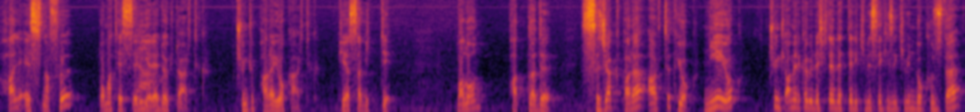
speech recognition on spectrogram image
hal esnafı domatesleri Ya. yere döktü artık. Çünkü para yok artık. Piyasa bitti. Balon patladı. Sıcak para artık yok. Niye yok? Çünkü Amerika Birleşik Devletleri 2008-2009'da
